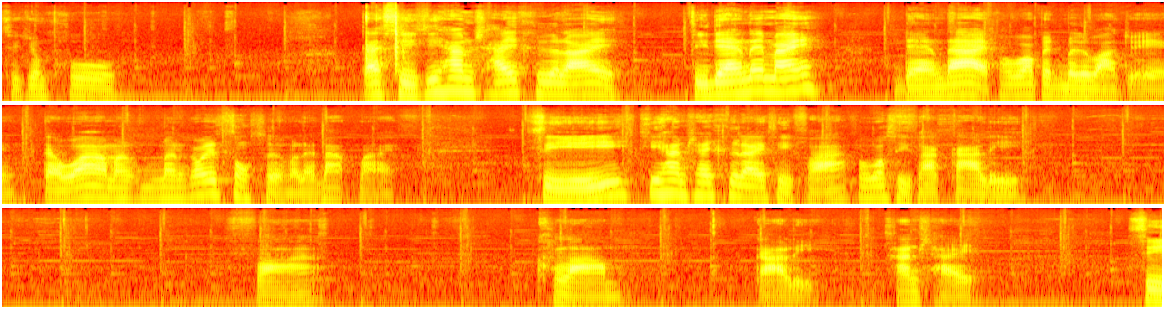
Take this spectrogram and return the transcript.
สีชมพู แต่สีที่ห้ามใช้คืออะไร สีแดงได้ไหมแดงได้เพราะว่าเป็นบริวารตัวเอง แต่ว่ามันมันก็ไม่ส่งเสริมอะไรมากมาย สีที่ห้ามใช้คืออะไรสีฟ้า เพราะว่าสีฟ้ากาลี ฟ้าคลามกาลีห้ามใช้ สี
